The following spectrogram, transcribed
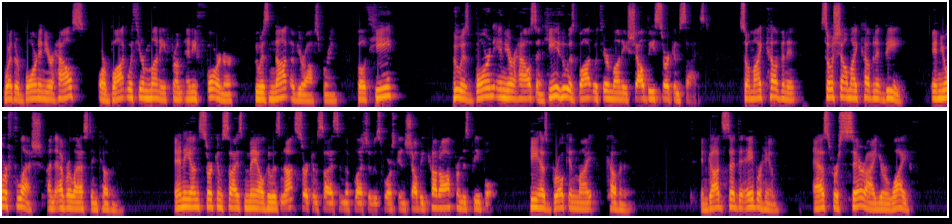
whether born in your house or bought with your money from any foreigner who is not of your offspring, both he who is born in your house and he who is bought with your money shall be circumcised. So my covenant, so shall my covenant be in your flesh, an everlasting covenant. Any uncircumcised male who is not circumcised in the flesh of his foreskin shall be cut off from his people. He has broken my covenant. And God said to Abraham, As for Sarai, your wife,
